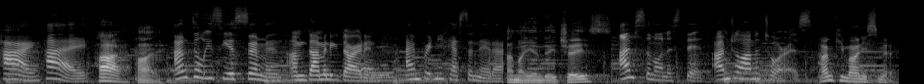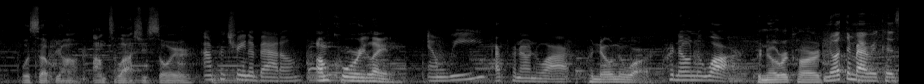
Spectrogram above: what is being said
Hi. Hi. Hi. Hi, I'm Delicia Simmons. I'm Dominique Darden. I'm Brittany Castaneda. I'm Allende Chase. I'm Simona Stith. I'm Jelana Torres. I'm Kimani Smith. What's up, y'all? I'm Talashi Sawyer. I'm Katrina Battle. I'm Corey Laney. And we Are Pernod Noir. Pernod Noir. Pernod Noir. Pernod Ricard. North America's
